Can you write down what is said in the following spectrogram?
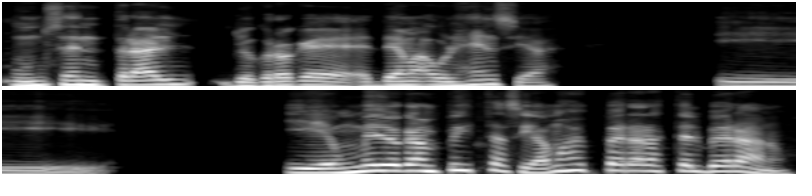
Un central, yo creo que es de más urgencia. Y, y en un mediocampista, si vamos a esperar hasta el verano,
